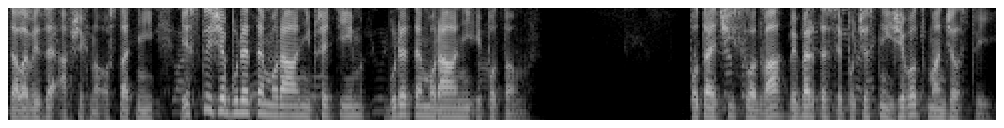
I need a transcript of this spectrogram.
televize a všechno ostatní, jestliže budete morální předtím, budete morální i potom. Poté číslo dva, vyberte si počestný život v manželství.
